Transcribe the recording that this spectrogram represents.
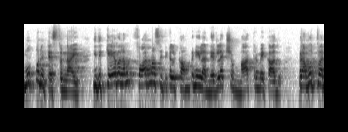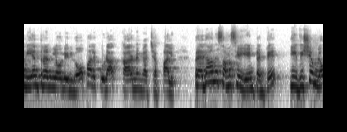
ముప్పును తెస్తున్నాయి. ఇది కేవలం ఫార్మాసిటికల్ కంపెనీల నిర్లక్ష్యం మాత్రమే కాదు ప్రభుత్వ నియంత్రణలోని లోపాలు కూడా కారణంగా చెప్పాలి. ప్రధాన సమస్య ఏంటంటే ఈ విషయంలో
